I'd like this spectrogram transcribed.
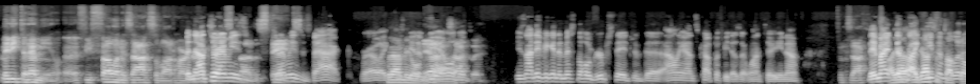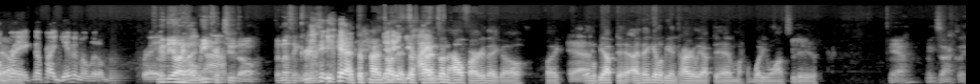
Maybe Taremi, uh, if he fell on his ass a lot harder. But now Taremi's, uh, Taremi's back, bro. Like Taremi he's, yeah, exactly. to, he's not even going to miss the whole group stage of the Allianz Cup if he doesn't want to, you know? Exactly. They might they'll probably give him a little break. They'll probably give him a little break. Maybe like but, a week um, or two though, but nothing crazy. yeah. It depends yeah, on it yeah, depends I'm, on how far they go. Like yeah. it'll be up to him. I think it'll be entirely up to him what he wants to do. Yeah, exactly.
